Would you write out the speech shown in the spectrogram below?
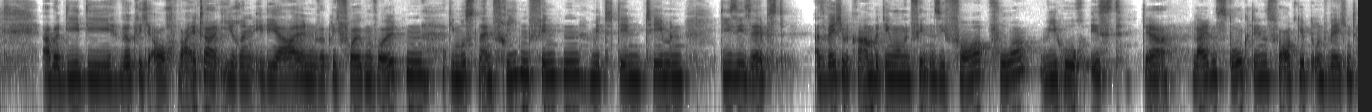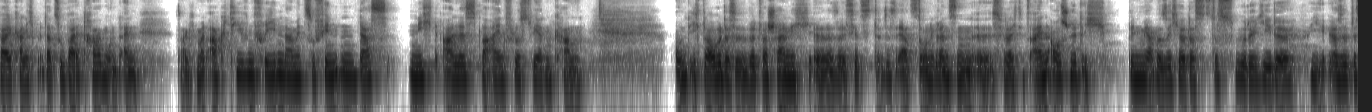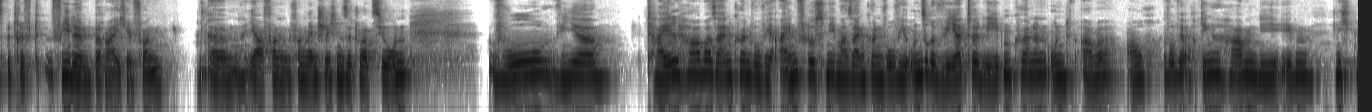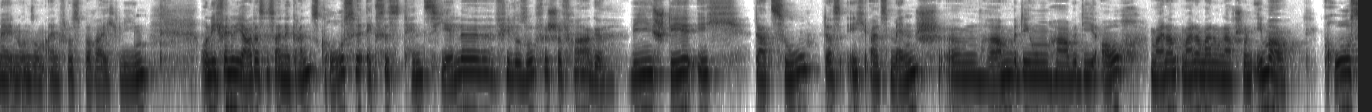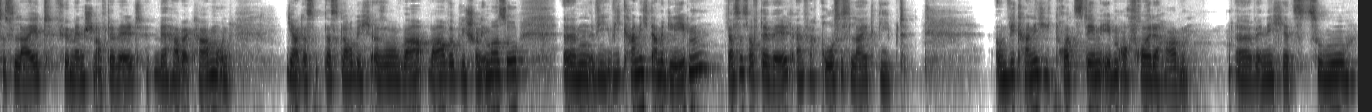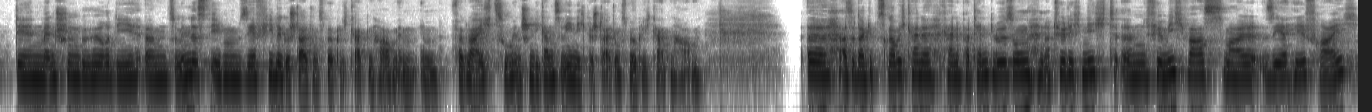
Aber die, die wirklich auch weiter ihren Idealen wirklich folgen wollten, die mussten einen Frieden finden mit den Themen, die sie selbst, also welche Rahmenbedingungen finden sie vor, vor, wie hoch ist der Leidensdruck, den es vor Ort gibt? Und welchen Teil kann ich dazu beitragen? Und einen, sage ich mal, aktiven Frieden damit zu finden, dass nicht alles beeinflusst werden kann. Und ich glaube, das wird wahrscheinlich, also ist jetzt das Ärzte ohne Grenzen, äh, ist vielleicht jetzt ein Ausschnitt. Ich bin mir aber sicher, dass das würde jede, also das betrifft viele Bereiche von, ähm, ja, von, von menschlichen Situationen, wo wir Teilhaber sein können, wo wir Einflussnehmer sein können, wo wir unsere Werte leben können und aber auch, wo wir auch Dinge haben, die eben nicht mehr in unserem Einflussbereich liegen. Und ich finde, ja, das ist eine ganz große existenzielle philosophische Frage. Wie stehe ich dazu, dass ich als Mensch ähm, Rahmenbedingungen habe, die auch meiner, meiner Meinung nach schon immer großes Leid für Menschen auf der Welt beherbergt haben und ja, das, das glaube ich, also war, war wirklich schon immer so. Ähm, wie, wie kann ich damit leben, dass es auf der Welt einfach großes Leid gibt? Und wie kann ich trotzdem eben auch Freude haben? äh, wenn ich jetzt zu den Menschen gehöre, die ähm, zumindest eben sehr viele Gestaltungsmöglichkeiten haben im, im Vergleich zu Menschen, die ganz wenig Gestaltungsmöglichkeiten haben. Äh, also da gibt es, glaube ich, keine, keine Patentlösung, natürlich nicht. Ähm, für mich war es mal sehr hilfreich,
